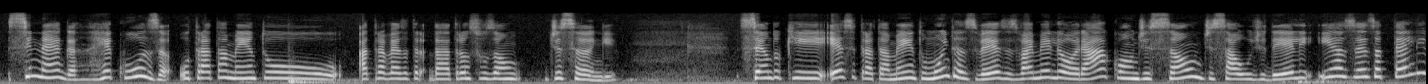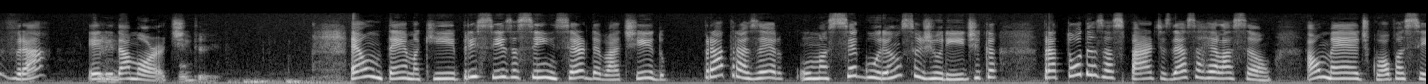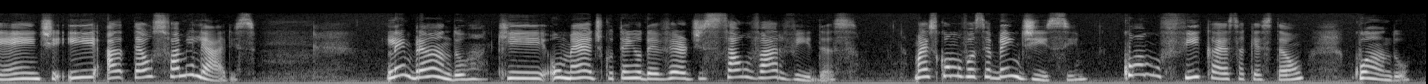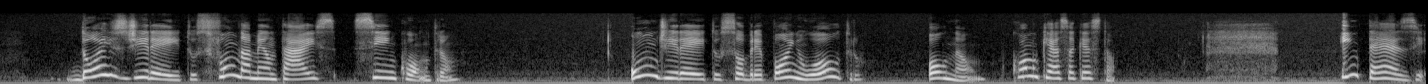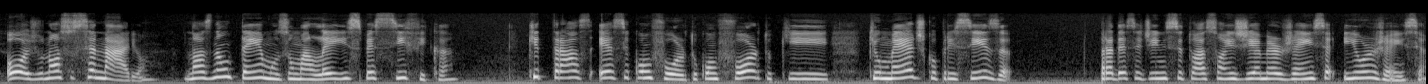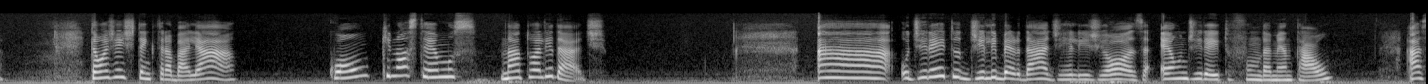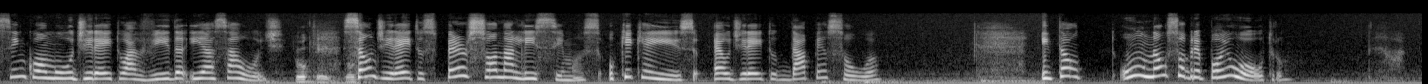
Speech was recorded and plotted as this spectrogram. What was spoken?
se nega, recusa o tratamento através da transfusão de sangue. Sendo que esse tratamento muitas vezes vai melhorar a condição de saúde dele e às vezes até livrar ele sim. da morte. Okay. É um tema que precisa sim ser debatido para trazer uma segurança jurídica para todas as partes dessa relação, ao médico, ao paciente e até os familiares. Lembrando que o médico tem o dever de salvar vidas. Mas, como você bem disse, como fica essa questão quando dois direitos fundamentais se encontram? Um direito sobrepõe o outro ou não? Como que é essa questão? Tese, hoje, o nosso cenário, nós não temos uma lei específica que traz esse conforto, o conforto que, que o médico precisa para decidir em situações de emergência e urgência. Então a gente tem que trabalhar com o que nós temos na atualidade. A, o direito de liberdade religiosa é um direito fundamental assim como o direito à vida e à saúde. Okay, okay. São direitos personalíssimos. O que, que é isso? É o direito da pessoa. Então, um não sobrepõe o outro.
